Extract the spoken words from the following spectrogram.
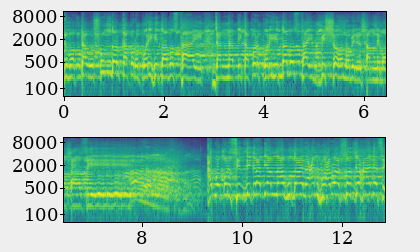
যুবকটাও সুন্দর কাপড় পরিহিত অবস্থায় জান্নাতি কাপড় পরিহিত অবস্থায় বিশ্ব নবীর সামনে বসা আছে। আবু বকর সিদ্দিক আনহু আরও আশ্চর্য হয়ে গেছে।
